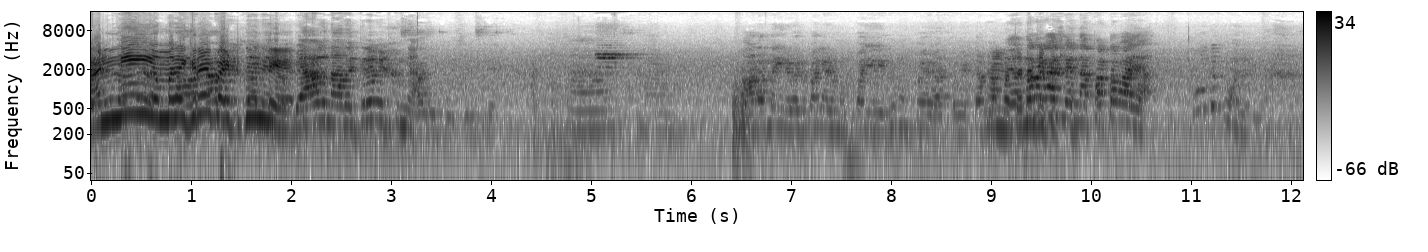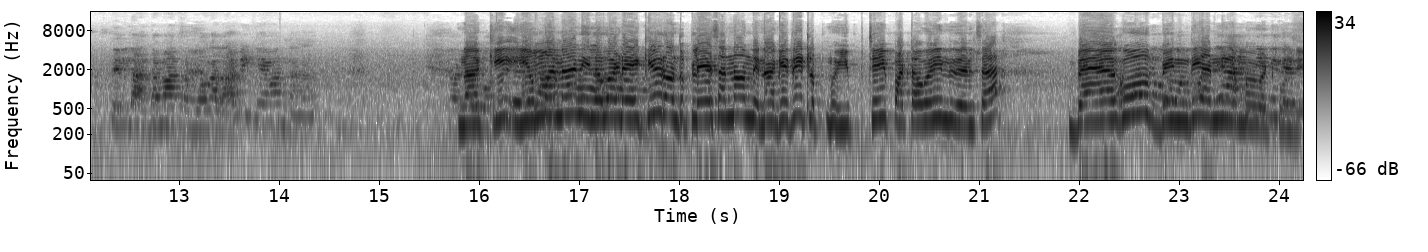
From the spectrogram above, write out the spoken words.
అన్నీ ఎమ్మ దగ్గరే పెట్టుకుంది బ్యాగ్ నా దగ్గరే పెట్టుకున్నా ఆ. ఆడన్నా ఇరవై రూపాయలు ఈడ ముప్పై ఐదు ముప్పై అట్లా పెట్టాను అమ్మతోనే ఏ తీపి బాగాలే, నా పట్టవాయ. పోతే పోనీ తెల్లు అంత మాత్రం పోగలా మీకేమన్నా? నాకు ఏమన్నా నిలబడేకి రెండు ప్లేస్ అన్నా ఉంది. నాకైతే ఇట్లా ఈ చెయ్యి పట్టబోయింది తెలుసా? బ్యాగు బింది అన్ని అమ్మ పెట్టుకుంది.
